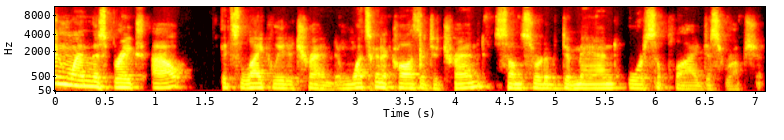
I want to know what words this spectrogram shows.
and when this breaks out, it's likely to trend. And what's going to cause it to trend? Some sort of demand or supply disruption.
